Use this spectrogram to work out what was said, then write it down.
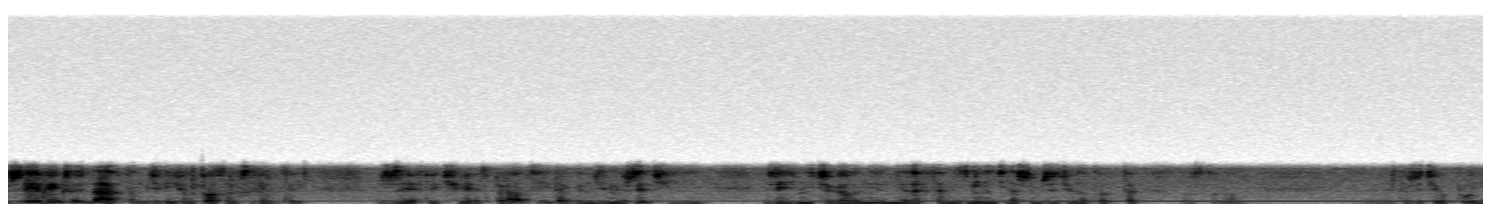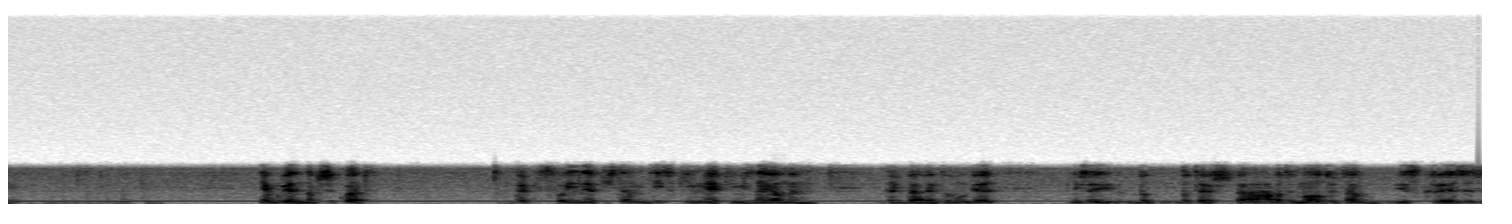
żyje większość z nas, tam 90% czy więcej żyje w tej cichej respiracji i tak będziemy żyć i jeżeli niczego nie, nie zechcemy zmienić w naszym życiu, no to tak po prostu nam e, to życie upłynie na tym. Ja mówię na przykład tak swoim jakimś tam bliskim, jakimś znajomym i tak dalej, to mówię, jeżeli, bo, bo też, a bo ty mądry, tam jest kryzys,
